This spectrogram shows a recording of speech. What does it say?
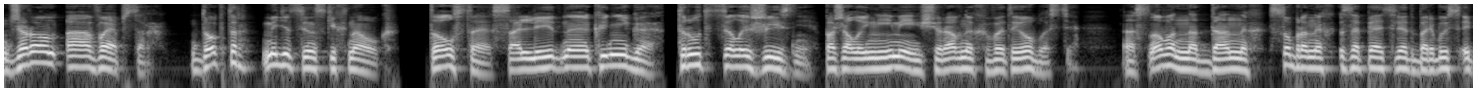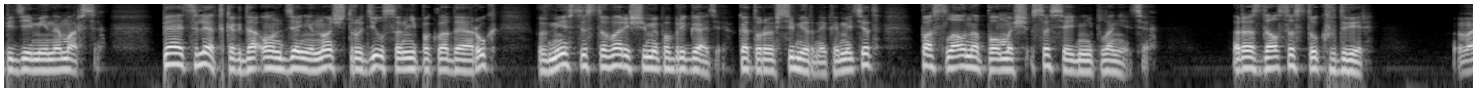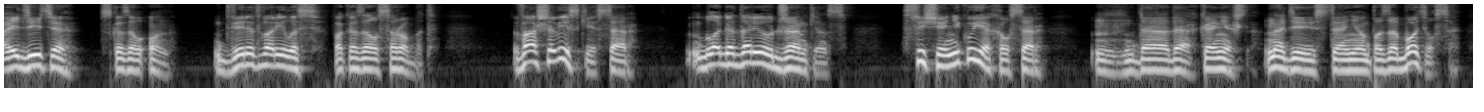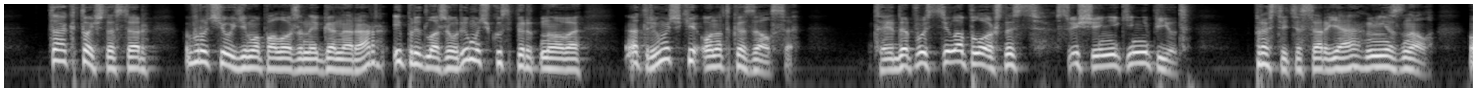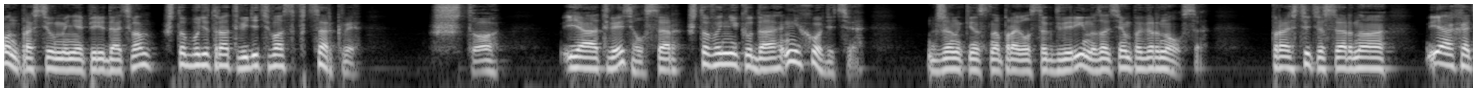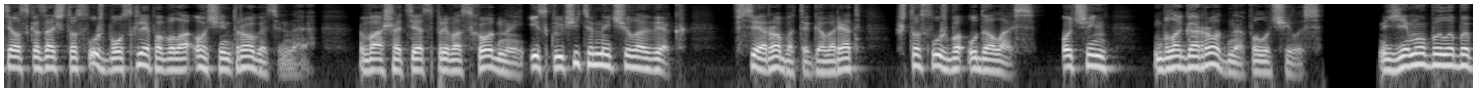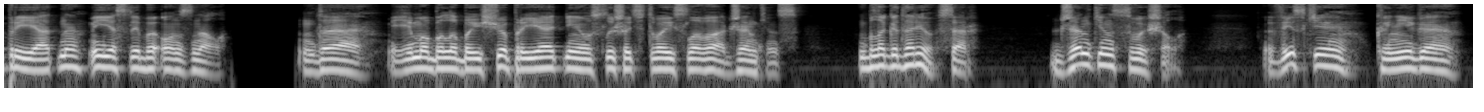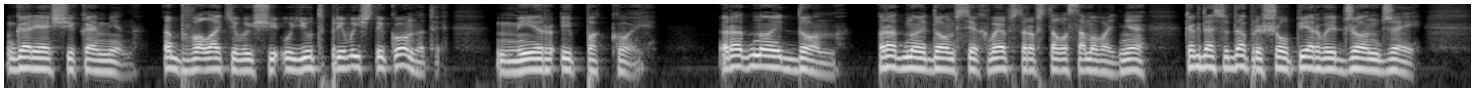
Джером А. Вебстер, доктор медицинских наук. Толстая, солидная книга, труд целой жизни, пожалуй, не имеющий равных в этой области. Основан на данных, собранных за пять лет борьбы с эпидемией на Марсе. Пять лет, когда он день и ночь трудился, не покладая рук, вместе с товарищами по бригаде, которую Всемирный комитет послал на помощь соседней планете. Раздался стук в дверь. «Войдите», — сказал он. Дверь отворилась, показался робот. «Ваши виски, сэр». «Благодарю, Дженкинс». «Священник уехал, сэр». «Да-да, конечно. Надеюсь, ты о нем позаботился». «Так точно, сэр. Вручил ему положенный гонорар и предложил рюмочку спиртного. От рюмочки он отказался». «Ты допустил оплошность. Священники не пьют». «Простите, сэр, я не знал. Он просил меня передать вам, что будет рад видеть вас в церкви». «Что?» «Я ответил, сэр, что вы никуда не ходите». Дженкинс направился к двери, но затем повернулся. «Простите, сэр, но я хотел сказать, что служба у склепа была очень трогательная. Ваш отец превосходный, исключительный человек. Все роботы говорят, что служба удалась. Очень благородно получилось. Ему было бы приятно, если бы он знал. «Да, ему было бы еще приятнее услышать твои слова, Дженкинс». «Благодарю, сэр». Дженкинс вышел. Виски, книга, горящий камин, обволакивающий уют привычной комнаты, мир и покой. Родной дом. Родной дом всех Вебстеров с того самого дня – когда сюда пришел первый Джон Джей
